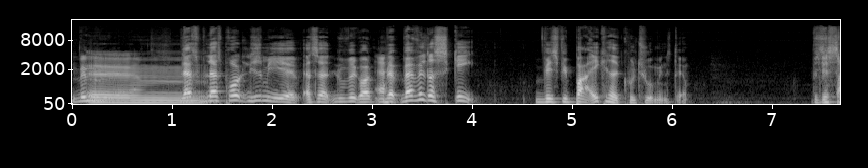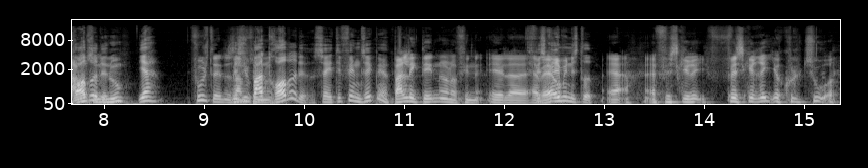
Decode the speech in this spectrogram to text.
hvem, øh, Øhm, Lad os, lad os prøve, ligesom i, øh, altså nu ved jeg godt, Ja. hvad, hvad ville der ske, hvis vi bare ikke havde et kulturministerium? Hvis Det er vi samme droppede som det? nu. Ja, Fuldstændig hvis vi bare droppede det og sagde, det findes ikke mere. Bare læg det ind under fin- eller erhverv. Fiskeriministeriet. Ja, af fiskeri. Fiskeri og kultur. Det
